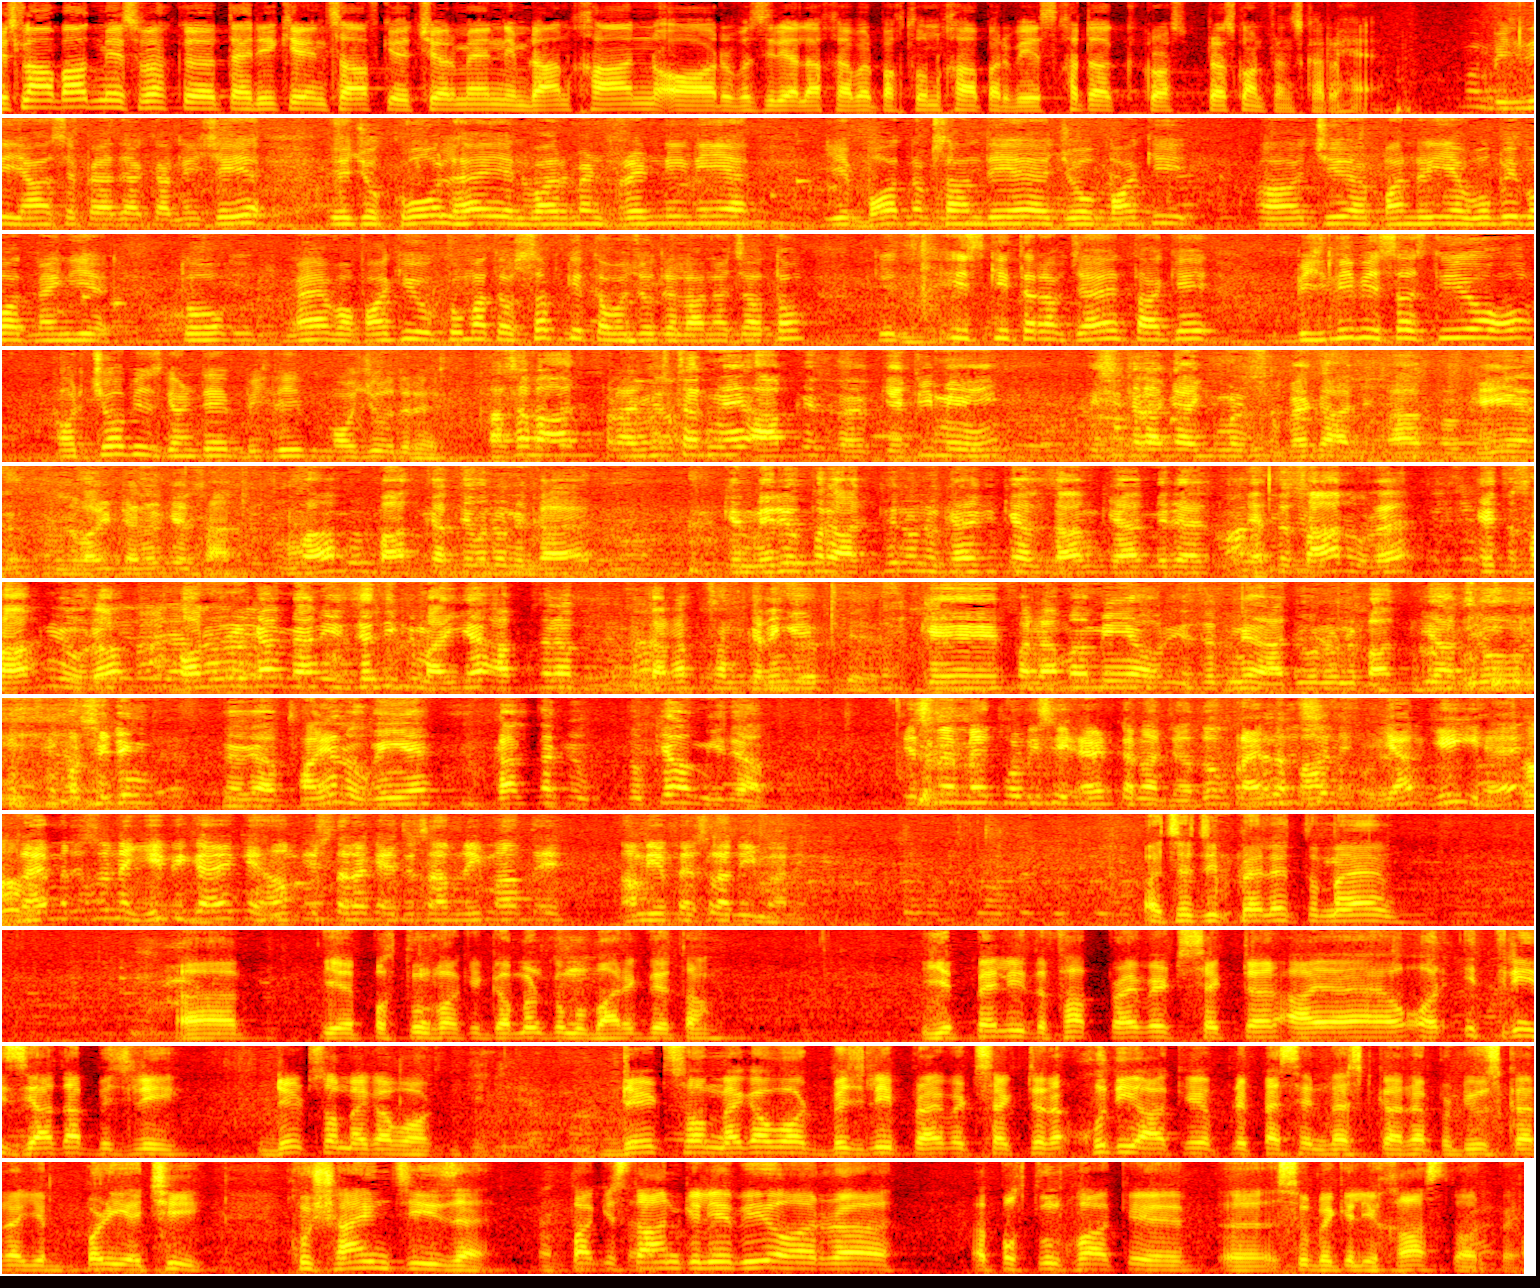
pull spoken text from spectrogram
इस्लामाबाद में इस वक्त तहरीक इंसाफ के चेयरमैन इमरान खान और वजी अला खैबर पख्तूनखा परवेज खटक प्रेस कॉन्फ्रेंस कर रहे हैं। बिजली यहाँ से पैदा करनी चाहिए। ये जो कोल है इन्वायरमेंट फ्रेंडली नहीं है ये बहुत नुकसानदेह है। जो बाकी चीज़ें बन रही हैं वो भी बहुत महँगी है। तो मैं वफाकी हुकूमत और सबकी तवज्जो दिलाना चाहता हूँ कि इसकी तरफ़ जाएँ ताकि बिजली भी सस्ती हो और 24 घंटे बिजली मौजूद रहे। साहब आज प्राइम मिनिस्टर ने आपके के पी में इसी तरह का एक सुबह का गए हैं लवारी टनल के साथ। वहाँ पर बात करते हुए उन्होंने कहा कि मेरे ऊपर आज फिर उन्होंने कहा कि क्या इल्ज़ाम क्या है मेरा एहतसार हो रहा है एहतसाब नहीं हो रहा। और उन्होंने कहा मैंने इज़्ज़त ही कमाई है आप जरा बताना पसंद करेंगे कि पनामा में और इज़्ज़त में आज उन्होंने बात किया जो प्रोसीडिंग फाइनल हो गई है कल तक तो क्या उम्मीद है आपको? इसमें मैं थोड़ी सी ऐड करना चाहता हूँ। प्राइम मिनिस्टर ने यार यही है हाँ। प्राइम मिनिस्टर ने ये भी कहा है कि हम इस तरह का एहतसाब नहीं मानते हम ये फैसला नहीं मानेंगे। अच्छा जी पहले तो मैं आ, ये पख्तूनख्वा की गवर्नमेंट को मुबारक देता हूँ। ये पहली दफ़ा प्राइवेट सेक्टर आया है और इतनी ज़्यादा बिजली डेढ़ सौ मेगावाट डेढ़ सौ मेगावाट बिजली प्राइवेट सेक्टर खुद ही आके अपने पैसे इन्वेस्ट कर रहा है प्रोड्यूस कर रहा है। ये बड़ी अच्छी खुशाइन चीज़ है पाकिस्तान के लिए भी और पख्तूनख्वा के सूबे के लिए ख़ास तौर पर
